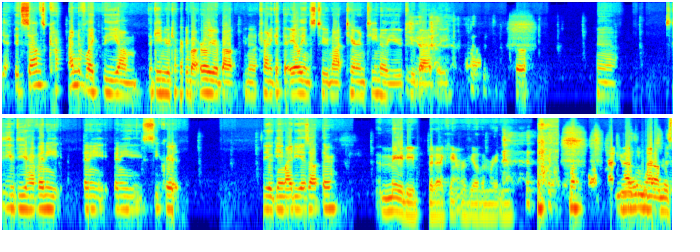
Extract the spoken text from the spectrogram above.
Yeah, it sounds kind of like the um, the game you were talking about earlier about you know trying to get the aliens to not Tarantino you too Yeah. badly. So, yeah, Steve, do you have any any any secret video game ideas out there? Maybe, but I can't reveal them right now. You have the Not on this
